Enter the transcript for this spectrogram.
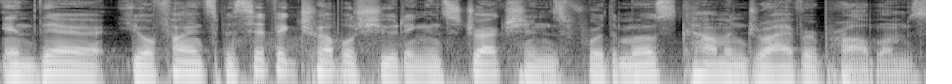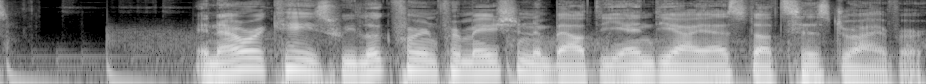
In there, you'll find specific troubleshooting instructions for the most common driver problems. In our case, we look for information about the ndis.sys driver.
